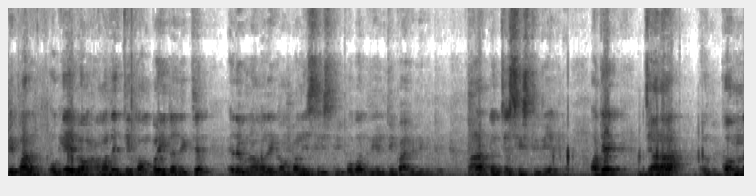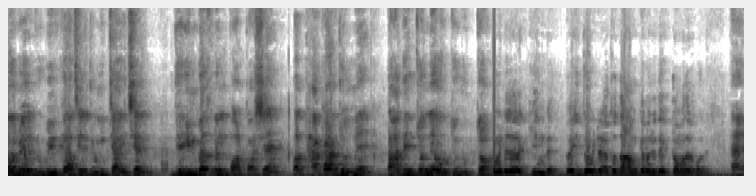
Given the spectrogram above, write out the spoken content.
পেপার ওকে এবং আমাদের যে কোম্পানিটা দেখছেন এ দেখুন আমাদের কোম্পানি সৃষ্টি প্রবাদ রিয়েলটি প্রাইভেট লিমিটেড। আর একটা হচ্ছে সৃষ্টি রিয়েলটি অতএব যারা কম দামে রুবির কাছে জমি চাইছেন যে ইনভেস্টমেন্ট পারপাসে বা থাকার জন্য তাদের জন্য অতি উত্তম। জমিটা যারা কিনবে তো এই জমিটার এত দাম কেন যদি একটু আমাদের বলেন? হ্যাঁ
